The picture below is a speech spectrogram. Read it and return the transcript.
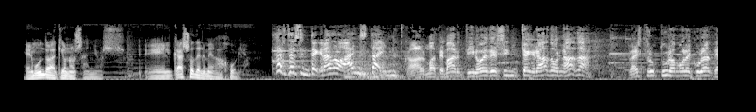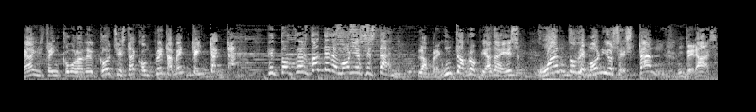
el mundo de aquí a unos años. El caso del megajulio. ¡Has desintegrado a Einstein! Cálmate, Marty, no he desintegrado nada. La estructura molecular de Einstein, como la del coche, está completamente intacta. Entonces, ¿dónde demonios están? La pregunta apropiada es, ¿cuándo demonios están? Verás,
